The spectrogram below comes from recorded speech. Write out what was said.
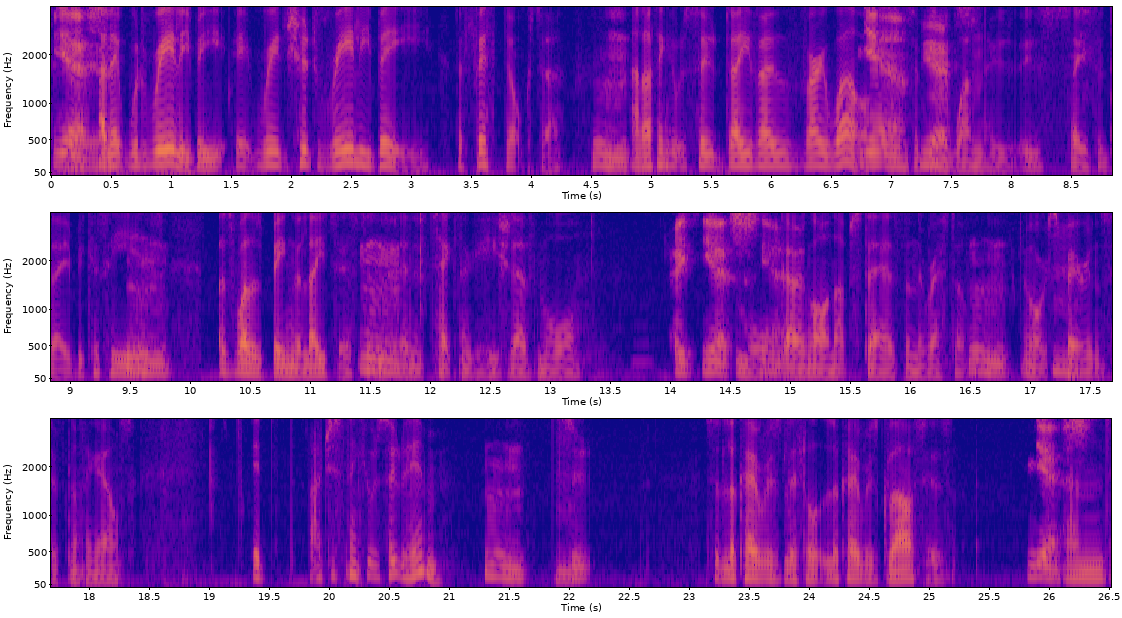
yes. and it would really be, it re- should really be the fifth Doctor, Hmm. and I think it would suit Davo very well Yeah. to be Yes. the one who, who saves the day because he is, as well as being the latest, and, Mm. and technically he should have more Eh, yes, more yeah. going on upstairs than the rest of them, Hmm. more experience if nothing else. It, I just think it would suit him Hmm. to to look over his little look over his glasses Yes. and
